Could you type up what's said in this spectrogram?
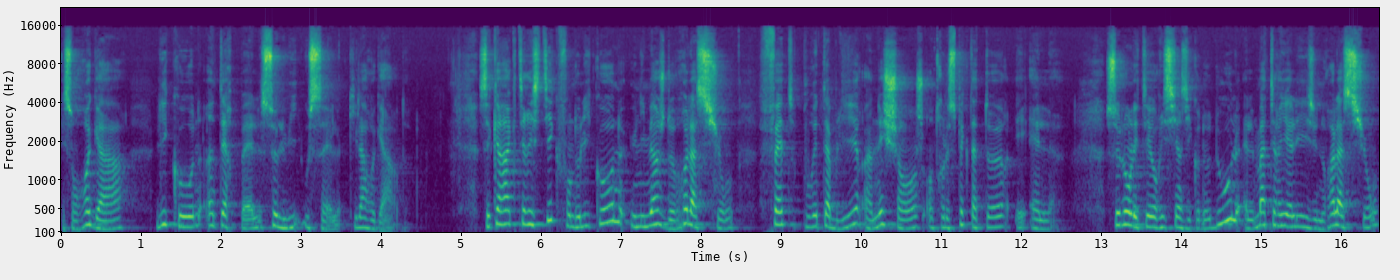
et son regard, l'icône interpelle celui ou celle qui la regarde. Ces caractéristiques font de l'icône une image de relation faite pour établir un échange entre le spectateur et elle. Selon les théoriciens iconodoules, elle matérialise une relation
